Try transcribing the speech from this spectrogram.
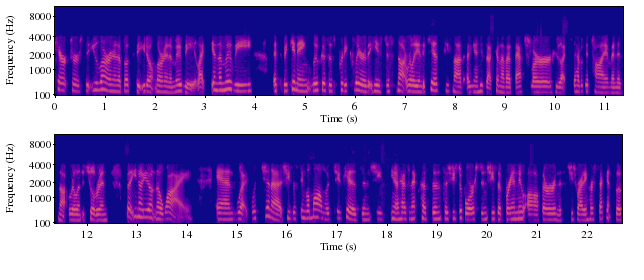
characters that you learn in a book that you don't learn in a movie. Like in the movie, at the beginning, Lucas is pretty clear that he's just not really into kids. He's not, you know, he's that kind of a bachelor who likes to have a good time and is not real into children. But you know, you don't know why. And what with Jenna, she's a single mom with two kids, and she, you know, has an ex-husband, so she's divorced, and she's a brand new author, and this, she's writing her second book.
